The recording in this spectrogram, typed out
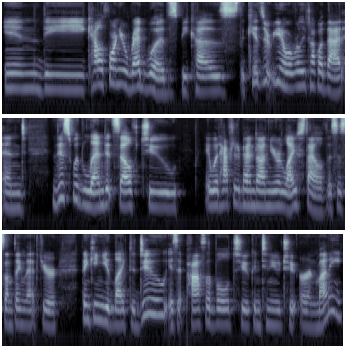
in the California redwoods because the kids are, you know, we're really talk about that. And this would lend itself to it would have to depend on your lifestyle. If this is something that you're thinking you'd like to do, is it possible to continue to earn money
